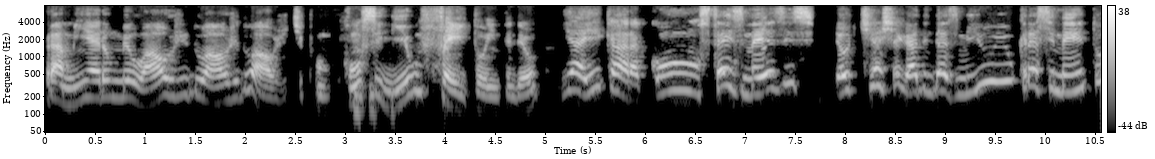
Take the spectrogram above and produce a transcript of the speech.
para mim era o meu auge do auge do auge. Tipo, consegui um feito, entendeu? E aí, cara, com seis meses eu tinha chegado em 10 mil e o crescimento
